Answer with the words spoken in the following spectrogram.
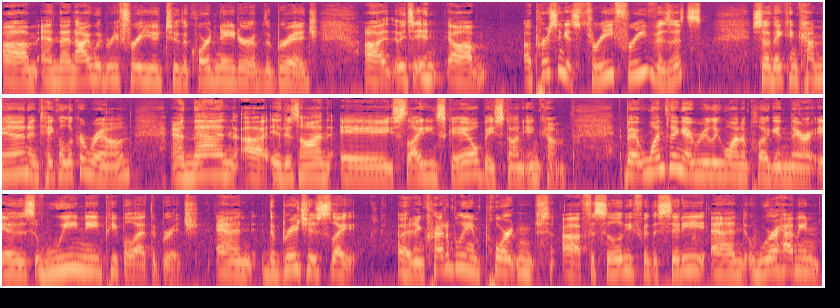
um, and then I would refer you to the coordinator of the bridge. Uh, it's in. Um, a person gets three free visits, so they can come in and take a look around, and then uh, it is on a sliding scale based on income. But one thing I really want to plug in there is we need people at the bridge, and the bridge is like an incredibly important uh, facility for the city, and we're having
